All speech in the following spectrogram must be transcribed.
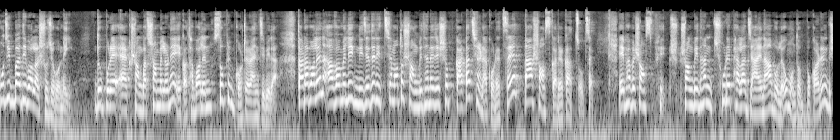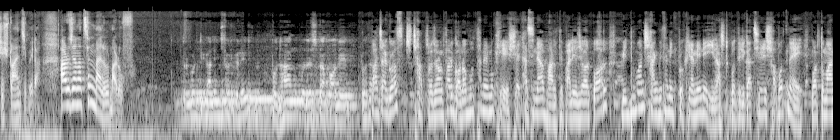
মুজিববাদী বলার সুযোগও নেই। দুপুরে এক সংবাদ সম্মেলনে একথা বলেন সুপ্রিম কোর্টের আইনজীবীরা। তারা বলেন, আওয়ামী লীগ নিজেদের ইচ্ছে মতো সংবিধানে যেসব কাটাছেঁড়া করেছে, তা সংস্কারের কাজ চলছে। এভাবে সংবিধান ছুঁড়ে ফেলা যায় না বলেও মন্তব্য করেন বিশিষ্ট আইনজীবীরা। আরও জানাচ্ছেন মাইনুল মারুফ। পরবর্তীকালীন সরকারের প্রধান উপদেষ্টা পদের পাঁচ আগস্ট ছাত্র জনতার গণঅভ্যুত্থানের মুখে শেখ হাসিনা ভারতে পালিয়ে যাওয়ার পর বিদ্যমান সাংবিধানিক প্রক্রিয়া মেনেই রাষ্ট্রপতির কাছে শপথ নেয় বর্তমান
